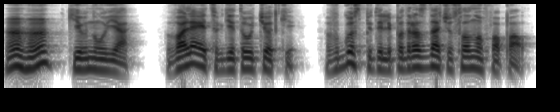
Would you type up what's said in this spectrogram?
«Ага», – кивнул я. «Валяется где-то у тетки. В госпитале под раздачу слонов попал.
